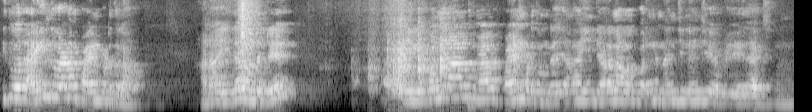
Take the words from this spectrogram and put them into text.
இது ஒரு ஐந்து வருடம் பயன்படுத்தலாம். ஆனால் இதை வந்துட்டு நீங்கள் கொஞ்ச நாளுக்கு மேலே பயன்படுத்த முடியாது. ஏன்னா இந்த இடம்லாம் வந்து பாருங்க நஞ்சு நஞ்சு அப்படியே இதாகிடுச்சு பாருங்க.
